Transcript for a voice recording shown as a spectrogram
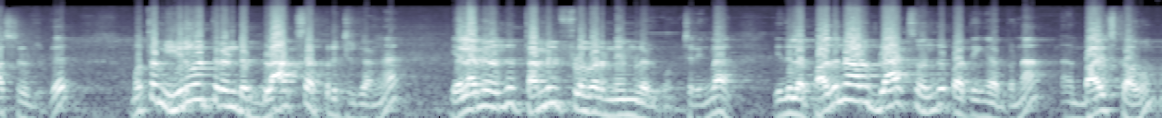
ஹாஸ்டல் இருக்கு. மொத்தம் இருபத்தி ரெண்டு பிளாக்ஸாக பிரிச்சிருக்காங்க. எல்லாமே வந்து தமிழ் ஃப்ளவர் நேம்ல இருக்கும் சரிங்களா? இதில் பதினாலு பிளாக்ஸ் வந்து பார்த்தீங்க அப்படின்னா பாய்ஸ்காவும்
